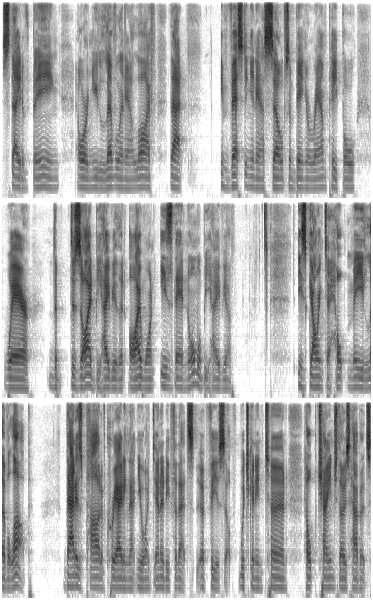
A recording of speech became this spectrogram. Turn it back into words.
state of being or a new level in our life, that investing in ourselves and being around people where the desired behavior that I want is their normal behavior is going to help me level up. That is part of creating that new identity for that uh, for yourself, which can in turn help change those habits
